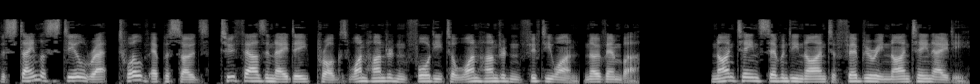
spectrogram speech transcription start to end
Stainless Steel Rat, 12 episodes, 2000 AD Progs 140 to 151, November. 1979 to February 1980.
